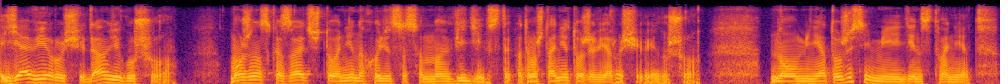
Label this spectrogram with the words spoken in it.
я верующий да, в Ягушу. Можно сказать, что они находятся со мной в единстве, потому что они тоже верующие в Ягушу. Но у меня тоже с ними единства нет.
